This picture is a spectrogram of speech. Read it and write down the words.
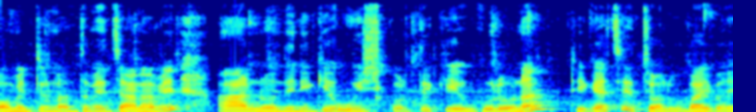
কমেন্টের মাধ্যমে জানাবে। আর নন্দিনীকে উইশ করতে কেউ ভুলো না। ঠিক আছে? চলো, বাই বাই।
